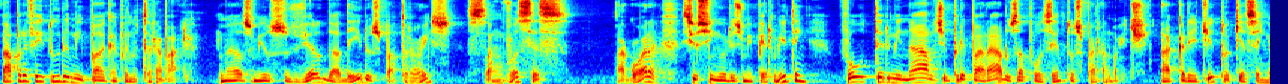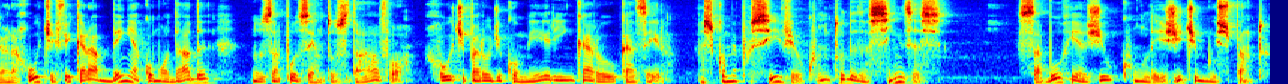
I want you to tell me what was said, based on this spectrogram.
A prefeitura me paga pelo trabalho, mas meus verdadeiros patrões são vocês. Agora, se os senhores me permitem, vou terminar de preparar os aposentos para a noite. Acredito que a senhora Ruth ficará bem acomodada nos aposentos da avó. Ruth parou de comer e encarou o caseiro. Mas como é possível, com todas as cinzas? Sabu reagiu com legítimo espanto.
